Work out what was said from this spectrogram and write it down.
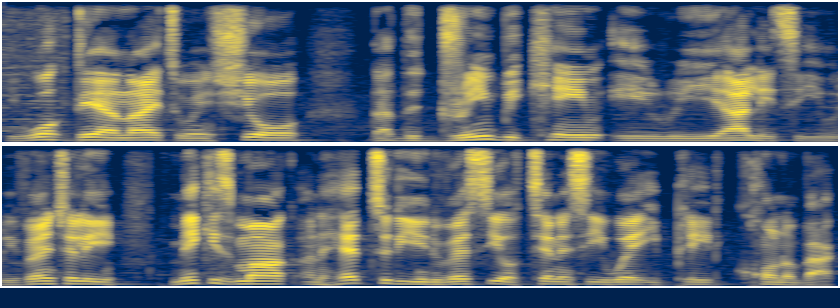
He worked day and night to ensure that the dream became a reality. He would eventually make his mark and head to the University of Tennessee where he played cornerback.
